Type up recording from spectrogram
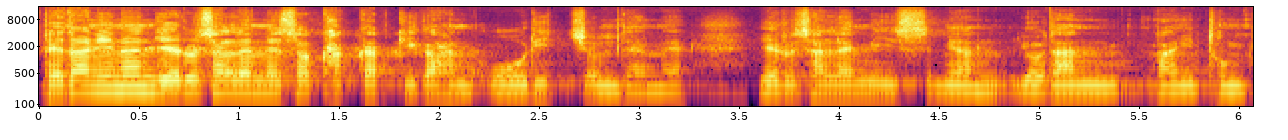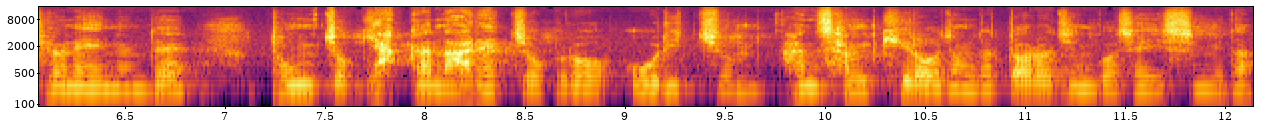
베다니는 예루살렘에서 가깝기가 한 오리쯤 되매 예루살렘이 있으면 요단강이 동편에 있는데 동쪽 약간 아래쪽으로 오리쯤 한 3km 정도 떨어진 곳에 있습니다.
